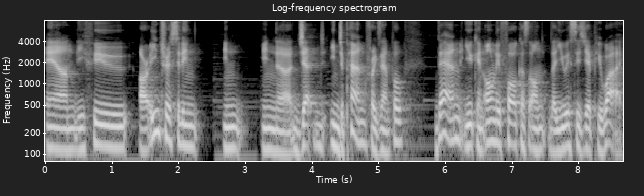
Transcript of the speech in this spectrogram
and if you are interested in, in, in uh, in Japan, for example, then you can only focus on the USDJPY.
